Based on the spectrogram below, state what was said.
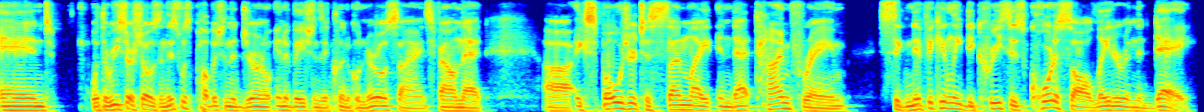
And what the research shows, and this was published in the journal Innovations in Clinical Neuroscience, found that uh, exposure to sunlight in that time frame significantly decreases cortisol later in the day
